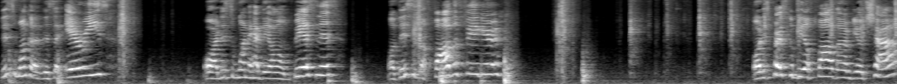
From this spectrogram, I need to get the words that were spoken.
This one, could this is an Aries or this is one that have their own business, or this is a father figure, or this person could be a father of your child.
